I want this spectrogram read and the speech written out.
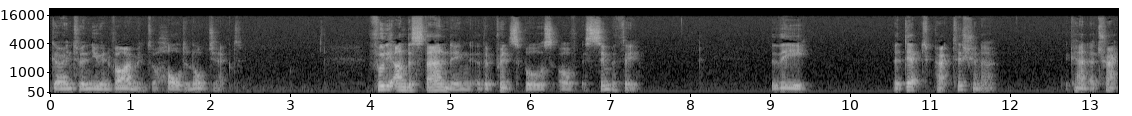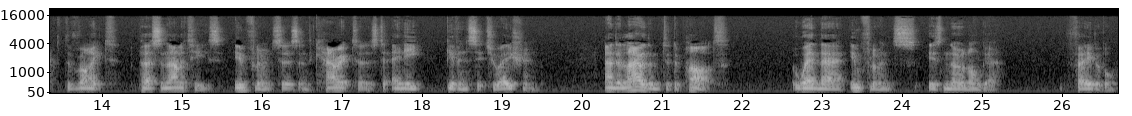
go into a new environment or hold an object. Fully understanding the principles of sympathy the adept practitioner can attract the right personalities, influences, and characters to any given situation and allow them to depart when their influence is no longer favourable.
